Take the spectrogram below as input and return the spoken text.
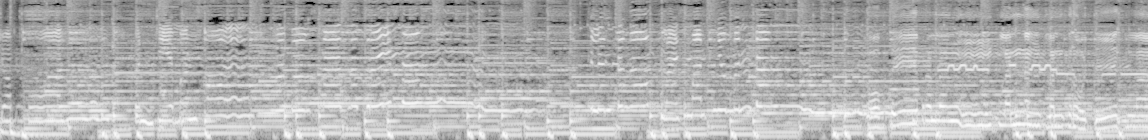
ជាប់ធွာពិនជាបានសល់ទងស្នេហ៍ស្ត្រីសាំក្លិនទាំងអមផ្លែស្មានខ្ញុំមិនដឹងអូទេប្រលឹងក្លិននឹងក្លិនក្រូចទេថ្លៃ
